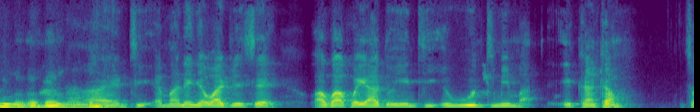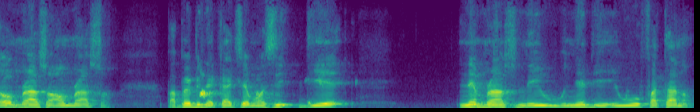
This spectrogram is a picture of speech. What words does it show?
Ah nti ɛma ne nya wadwe sɛ wakɔ akɔyɛ adɔyɛ nti ewu ntumi ma ekankam sɛ ɔmmra so a ɔmmra so. Papa bi na ɛka kyerɛ mu ɔsi deɛ ne mmra so na ewu nye deɛ ewu fata no.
